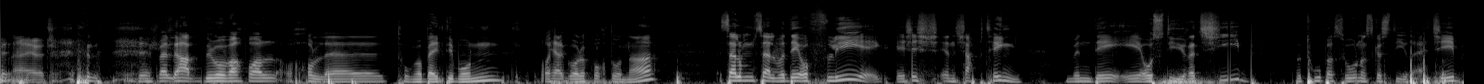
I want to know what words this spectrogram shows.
Nei, jeg vet ikke. Vel, du må i hvert fall holde tunga beint i munnen, for her går det fort unna. Selv om selve det å fly er ikke en kjapp ting, men det er å styre et skip. Når to personer skal styre et skip,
